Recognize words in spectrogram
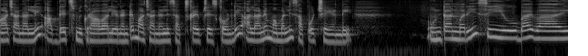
మా ఛానల్ని అప్డేట్స్ మీకు రావాలి అని అంటే మా ఛానల్ని సబ్స్క్రైబ్ చేసుకోండి అలానే మమ్మల్ని సపోర్ట్ చేయండి. ఉంటాను మరి. సీ యూ బాయ్ బాయ్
